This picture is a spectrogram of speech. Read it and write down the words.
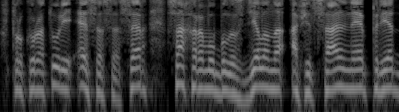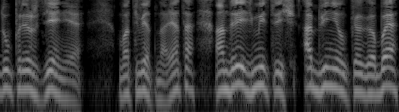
в прокуратуре СССР Сахарову было сделано официальное предупреждение. В ответ на это Андрей Дмитриевич обвинил КГБ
